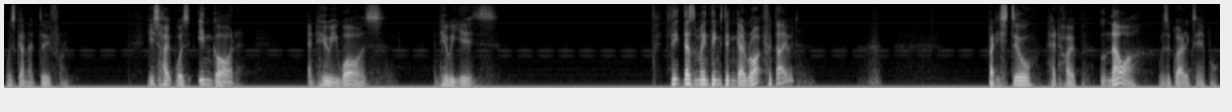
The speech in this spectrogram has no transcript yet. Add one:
was going to do for him. His hope was in God and who he was and who he is. It doesn't mean things didn't go right for David, but he still had hope. Noah was a great example.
